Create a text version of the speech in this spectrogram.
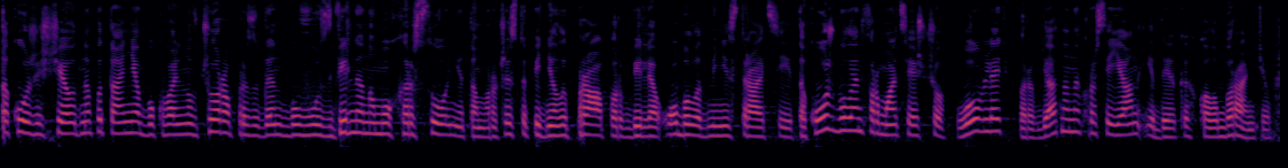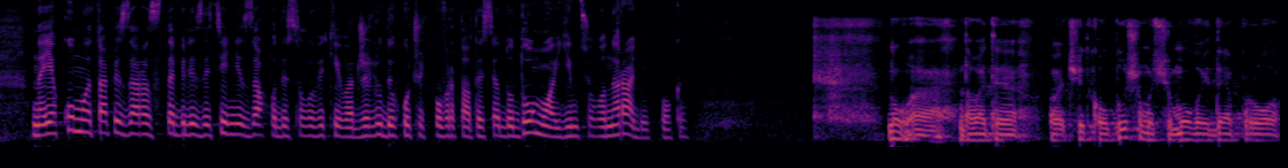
Також ще одне питання. Буквально вчора президент був у звільненому Херсоні. Там урочисто підняли прапор біля обладміністрації. Також була інформація, що ловлять перевдягнених росіян і деяких колаборантів. На якому етапі зараз стабілізаційні заходи силовиків? Адже люди хочуть повертатися додому, а їм цього не радять поки. Ну е, давайте е, чітко опишемо, що мова йде про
